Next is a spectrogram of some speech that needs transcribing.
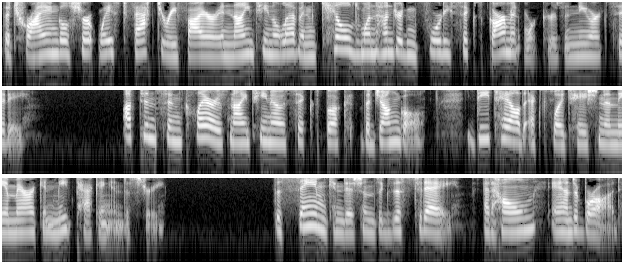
The Triangle Shirtwaist Factory fire in 1911 killed 146 garment workers in New York City. Upton Sinclair's 1906 book, The Jungle, detailed exploitation in the American meatpacking industry. The same conditions exist today, at home and abroad.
